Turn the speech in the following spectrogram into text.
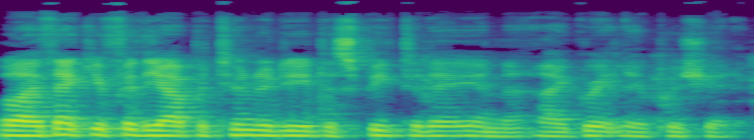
Well, I thank you for the opportunity to speak today, and I greatly appreciate it.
